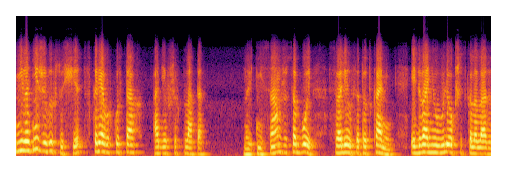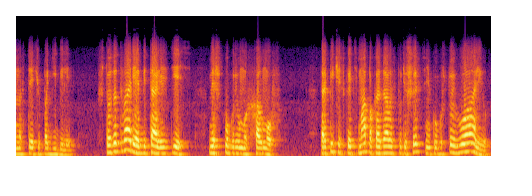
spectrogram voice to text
ни возни живых существ в корявых кустах, одевших плата. Но ведь не сам же собой свалился тот камень, едва не увлекший скалолаза навстречу погибели. Что за твари обитали здесь, меж угрюмых холмов? Тропическая тьма показалась путешественнику густой вуалью,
